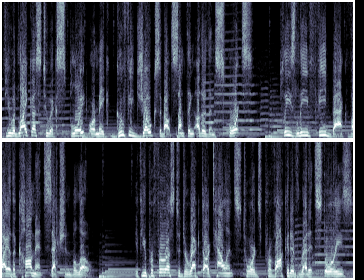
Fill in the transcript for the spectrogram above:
If you would like us to exploit or make goofy jokes about something other than sports, please leave feedback via the comment section below. If you prefer us to direct our talents towards provocative Reddit stories,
